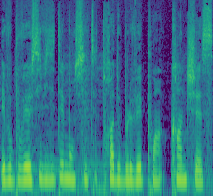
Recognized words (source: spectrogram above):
Et vous pouvez aussi visiter mon site www.conscious,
